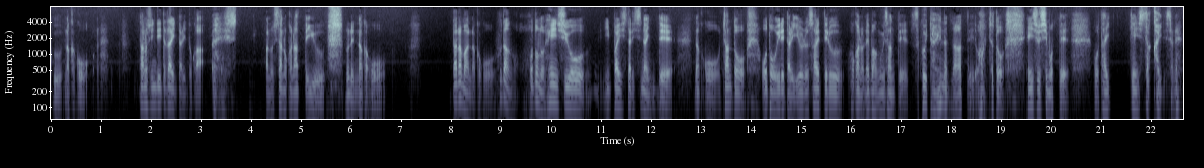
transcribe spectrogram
ー、なんかこう、楽しんでいただいたりとか、あの、したのかなっていうので、なんかこう、ただまあなんかこう、普段ほとんど編集をいっぱいしたりしないんで、なんかこう、ちゃんと音を入れたりいろいろされてる他のね、番組さんってすごい大変なんだなって、ちょっと編集しもって、こう体験した回でしたね。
